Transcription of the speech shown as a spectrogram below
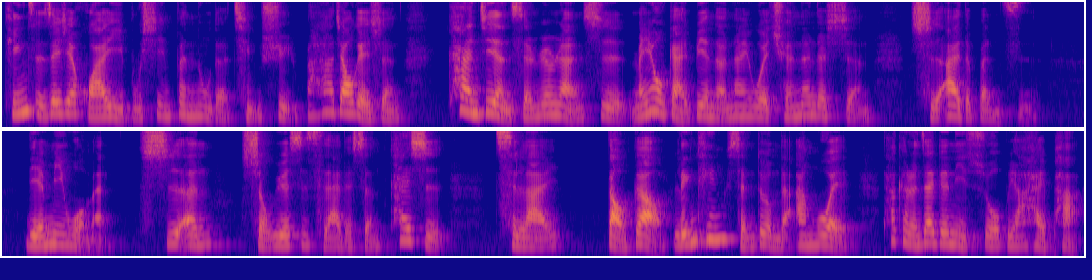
停止这些怀疑、不信、愤怒的情绪，把它交给神。看见神仍然是没有改变的那一位全能的神，慈爱的本质，怜悯我们，施恩、守约是慈爱的神。开始起来祷告，聆听神对我们的安慰。他可能在跟你说：“不要害怕，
